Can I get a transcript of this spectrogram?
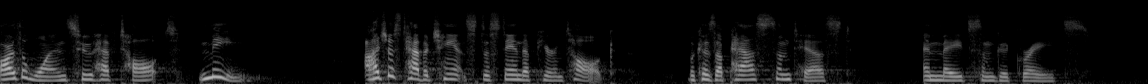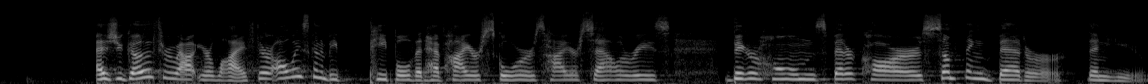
are the ones who have taught me. I just have a chance to stand up here and talk because I passed some tests and made some good grades. As you go throughout your life, there are always going to be people that have higher scores, higher salaries, bigger homes, better cars, something better than you.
